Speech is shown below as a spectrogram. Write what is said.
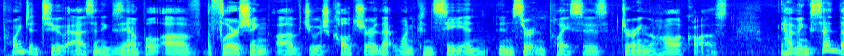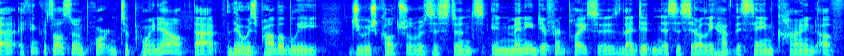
pointed to as an example of the flourishing of Jewish culture that one can see in, in certain places during the Holocaust. Having said that, I think it's also important to point out that there was probably Jewish cultural resistance in many different places that didn't necessarily have the same kind of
